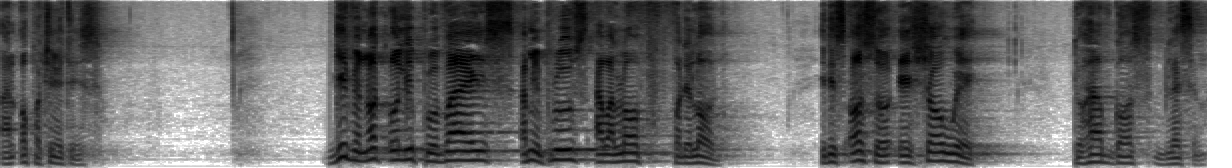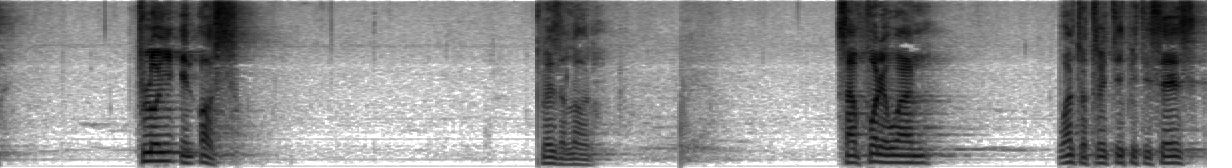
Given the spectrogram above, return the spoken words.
and opportunities. Giving not only provides, I mean, proves our love for the Lord, it is also a sure way to have God's blessing flowing in us. Praise the Lord. Psalm 41, 1 to 3 TPT says,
